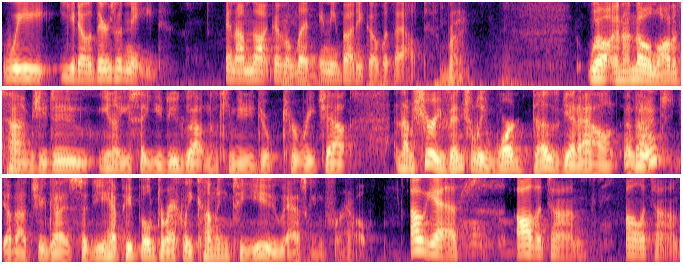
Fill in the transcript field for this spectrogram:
we, you know, there's a need. And I'm not going to let anybody go without. Right. Well, and I know a lot of times you do, you know, you say you do go out into the community to, to reach out, and I'm sure eventually word does get out about about you guys. So, do you have people directly coming to you asking for help? Oh, yes, all the time. All the time.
